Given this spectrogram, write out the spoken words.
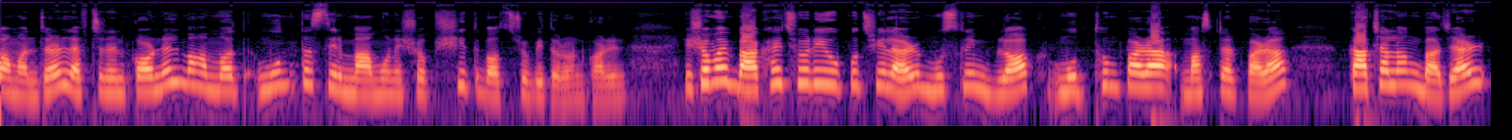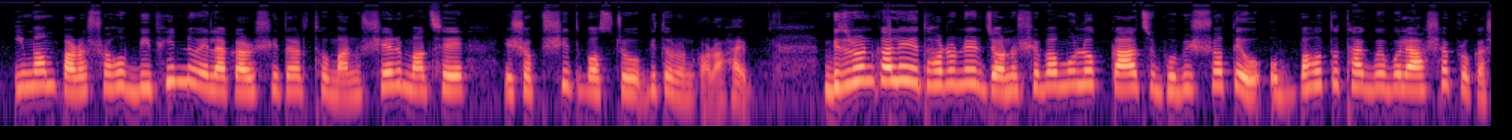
commander lieutenant colonel Mohammad Muntasir Mamun এসব শীতবস্ত্র বিতরণ করেন। এ সময় বাঘাইছড়ি উপজেলার মুসলিম ব্লক, মধ্যমপাড়া, মাস্টারপাড়া, কাঁচালং বাজার, ইমামপাড়া সহ বিভিন্ন এলাকার শীতার্থ মানুষের মাঝে এসব শীতবস্ত্র বিতরণ করা হয়। বিতরণকালে এ ধরনের জনসেবামূলক কাজ ভবিষ্যতেও অব্যাহত থাকবে বলে আশা প্রকাশ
